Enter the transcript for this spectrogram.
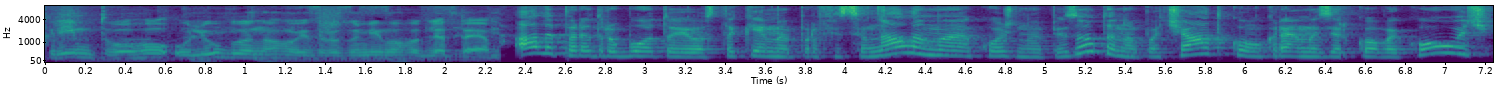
крім твого улюбленого і зрозумілого для тебе. Але перед роботою з такими професіоналами кожного епізоду на початку окремий зірковий коуч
